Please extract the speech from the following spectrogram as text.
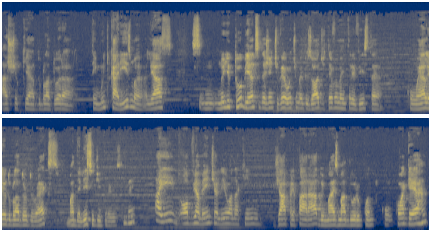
Acho que a dubladora tem muito carisma. Aliás, no YouTube, antes da gente ver o último episódio, teve uma entrevista com ela e o dublador do Rex. Uma delícia de entrevista também. Aí, obviamente, ali o Anakin já preparado e mais maduro com, com, com a guerra,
